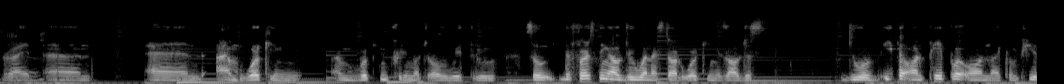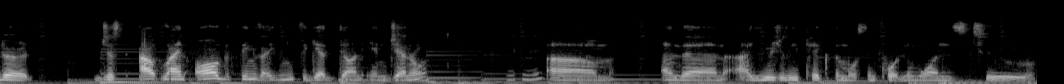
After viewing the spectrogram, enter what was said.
right? Mm-hmm. And, and I'm working I'm working pretty much all the way through. So the first thing I'll do when I start working is I'll just do a, either on paper or on my computer, just outline all the things I need to get done in general. Mm-hmm. Um, and then I usually pick the most important ones to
